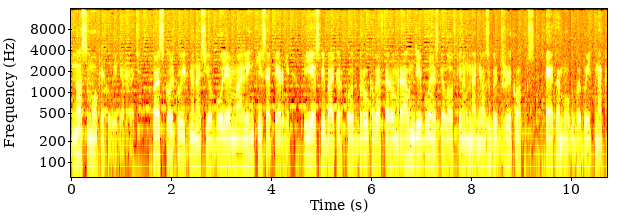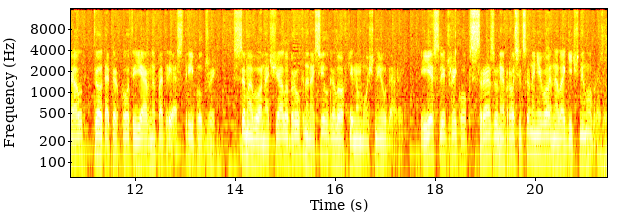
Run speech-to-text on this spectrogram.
но смог их выдержать, поскольку их наносил более маленький соперник. Если бы апперкот Брук во втором раунде боя с Головкиным нанес бы Джейкобс, это мог бы быть нокаут, тот апперкот явно потряс Трипл Джи. С самого начала Брук наносил Головкину мощные удары. Если Джейкобс сразу набросится на него аналогичным образом,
